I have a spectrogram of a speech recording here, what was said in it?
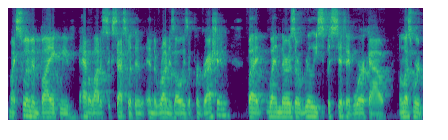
my swim and bike we've had a lot of success with it and the run is always a progression. But when there's a really specific workout unless we're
